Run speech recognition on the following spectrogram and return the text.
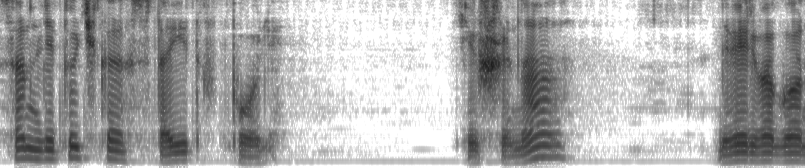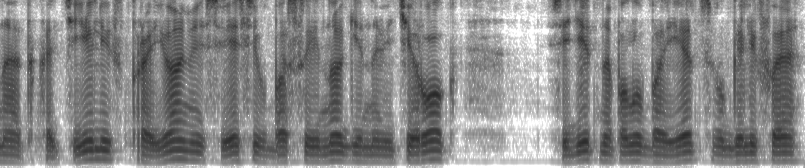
сан-летучка стоит в поле. Тишина, Дверь вагона откатили, в проеме, свесив босые ноги на ветерок, сидит на полу боец в галифе,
